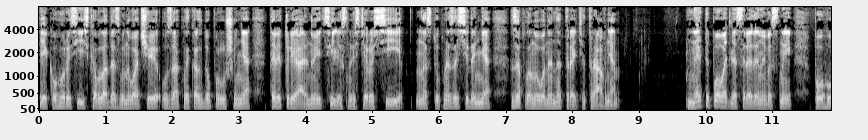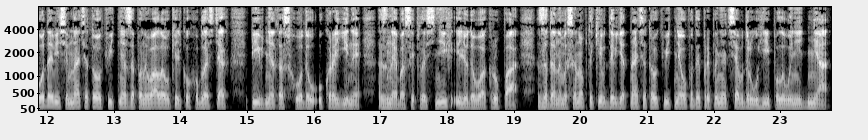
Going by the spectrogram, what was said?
якого російська влада звинувачує у закликах до порушення територіальної цілісності Росії. Наступне засідання заплановане на 3 травня. Нетипова для середини весни погода 18 квітня запанувала у кількох областях півдня та сходу України. З неба сипле сніг і льодова крупа. За даними синоптиків, 19 квітня опади припиняться в другій половині дня.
